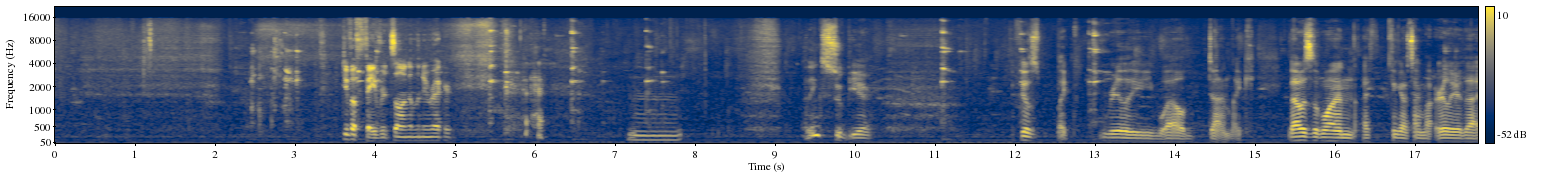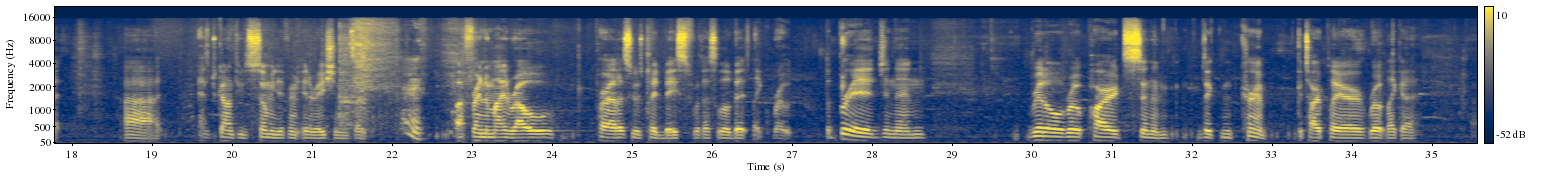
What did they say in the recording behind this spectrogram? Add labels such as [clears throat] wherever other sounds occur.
Do you have a favorite song on the new record? [laughs] I think Subir. Feels like really well done. Like that was the one I think I was talking about earlier that uh, has gone through so many different iterations. Like a friend of mine, Raul who has played bass with us a little bit, like wrote the bridge, and then Riddle wrote parts, and then the current guitar player wrote like a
